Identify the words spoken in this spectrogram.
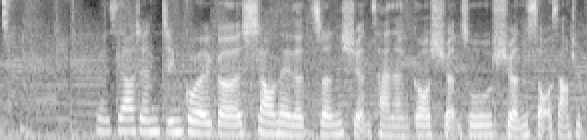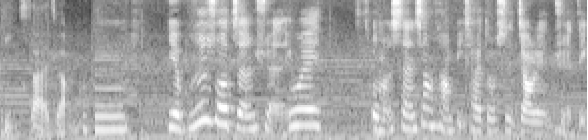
这样。也是要先经过一个校内的甄选，才能够选出选手上去比赛，这样吗？嗯，也不是说甄选，因为我们上上场比赛都是教练决定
